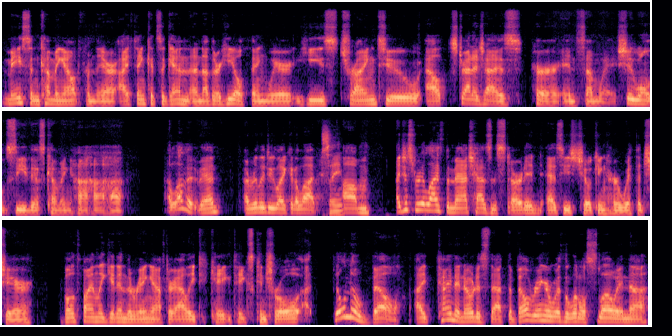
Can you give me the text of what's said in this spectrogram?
Mason coming out from there, I think it's again another heel thing where he's trying to out strategize her in some way. She won't see this coming. Ha ha ha. I love it, man. I really do like it a lot. Same. Um, I just realized the match hasn't started as he's choking her with a chair. Both finally get in the ring after Allie t- takes control. Still no bell. I kind of noticed that the bell ringer was a little slow in uh,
